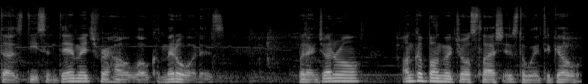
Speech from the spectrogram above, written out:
does decent damage for how low committal it is. But in general, Unga Bunga Drill Slash is the way to go.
